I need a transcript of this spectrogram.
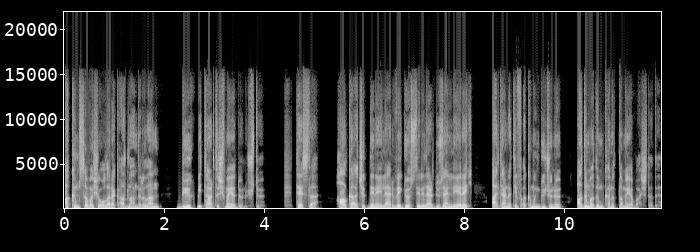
akım savaşı olarak adlandırılan büyük bir tartışmaya dönüştü. Tesla, halka açık deneyler ve gösteriler düzenleyerek alternatif akımın gücünü adım adım kanıtlamaya başladı.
